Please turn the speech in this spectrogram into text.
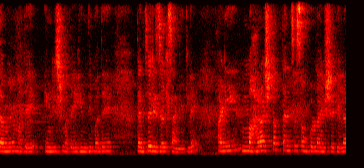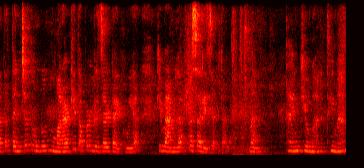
तमिळमध्ये इंग्लिशमध्ये हिंदीमध्ये त्यांचे रिझल्ट सांगितले. आणि महाराष्ट्रात त्यांचं संपूर्ण आयुष्य गेलं. आता त्यांच्या तोंडून मराठीत आपण रिझल्ट ऐकूया की मॅमला कसा रिझल्ट आला? Ma'am thank you Bharati ma'am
